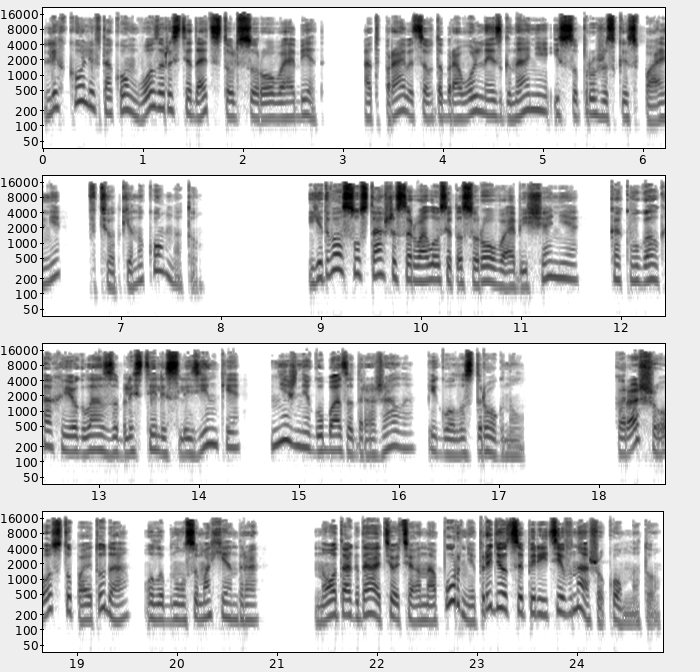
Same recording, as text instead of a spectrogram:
Легко ли в таком возрасте дать столь суровый обед? Отправиться в добровольное изгнание из супружеской спальни в теткину комнату? Едва с уст Аши сорвалось это суровое обещание, как в уголках ее глаз заблестели слезинки, нижняя губа задрожала и голос дрогнул. «Хорошо, ступай туда», — улыбнулся Махендра. «Но тогда тетя Анапурне придется перейти в нашу комнату».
